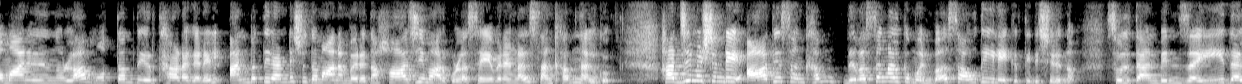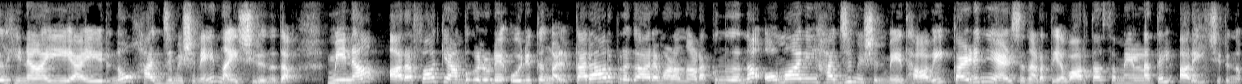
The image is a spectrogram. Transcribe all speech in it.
ഒമാനിൽ നിന്നുള്ള മൊത്തം തീർത്ഥാടകരിൽ അൻപത്തിരണ്ട് ശതമാനം വരുന്ന ഹാജിമാർക്കുള്ള സേവനങ്ങൾ സംഘം നൽകും. ഹജ്ജ് മിഷന്റെ ആദ്യ സംഘം ദിവസങ്ങൾക്ക് മുൻപ് സൗദിയിലേക്ക് തിരിച്ചിരുന്നു. സുൽത്താൻ ബിൻ സയീദ് അൽ ഹിനായി ആയിരുന്നു ഹജ്ജ് മിഷനെ നയിച്ചിരുന്നത്. മിന അറഫ ക്യാമ്പുകളുടെ ഒരുക്കങ്ങൾ കരാർ പ്രകാരമാണ് നടക്കുന്നതെന്ന് ഒമാനി ഹജ്ജ് മിഷൻ മേധാവി കഴിഞ്ഞയാഴ്ച നടത്തിയ വാർത്താ സമ്മേളനത്തിൽ അറിയിച്ചിരുന്നു.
